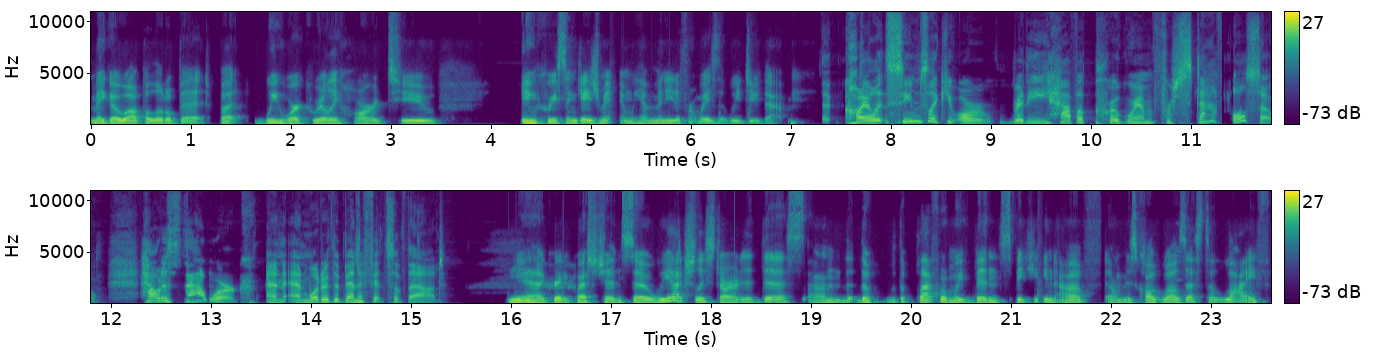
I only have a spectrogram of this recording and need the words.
may go up a little bit, but we work really hard to increase engagement, and we have many different ways that we do that. Kyle, it seems like you already have a program for staff also. How does that work? And and what are the benefits of that? Yeah, great question. So we actually started this. Um, the, the, the platform we've been speaking of um, is called WellZesta Life,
